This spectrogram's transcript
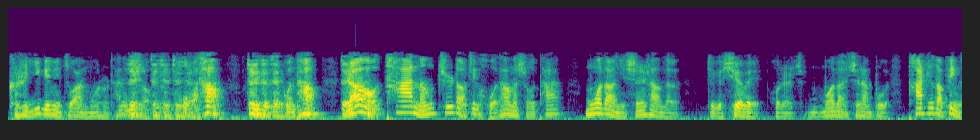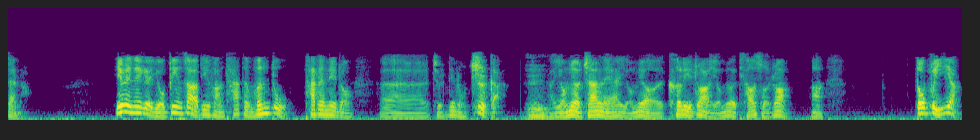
可是一给你做按摩的时候，他那个手对对对火烫，对对对，滚烫。然后他能知道这个火烫的手，他摸到你身上的这个穴位，或者是摸到你身上部位，他知道病在哪儿。因为那个有病灶的地方，它的温度，它的那种呃，就是那种质感，嗯啊，有没有粘连，有没有颗粒状，有没有条索状啊，都不一样。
